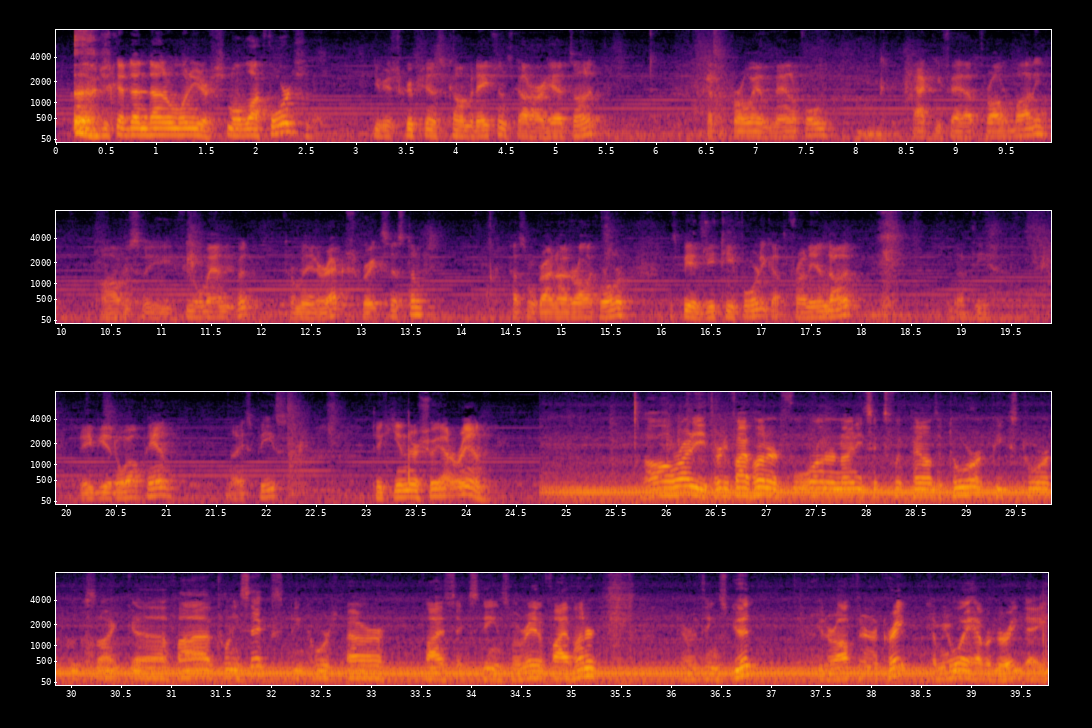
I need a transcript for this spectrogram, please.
got done done on one of your small block Fords. Give you a description of. It's got our heads on it. Got the Pro M manifold, AccuFab throttle body, obviously fuel management, Terminator X, great system. Custom grind hydraulic roller. This be a GT40, got the front end on it. Got the Aviaid oil pan, nice piece. Take you in there, show you how it ran. Alrighty, 3,500, 496 foot-pounds of torque. Peaks torque looks like uh, 526. Peak horsepower 516. So we're at 500. Everything's good. Get her off there in a crate. Come your way. Have a great day.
